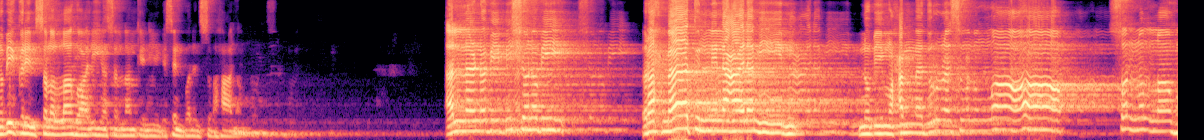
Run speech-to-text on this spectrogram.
নবী করিম সাল আলী আসাল্লামকে নিয়ে গেছেন বলেন সুবাহান আল্লাহর নবী, বিশ্ব নবী রহমাতুল্লিল আলামিন। নবী মুহাম্মদুর রাসূলুল্লাহ সাল্লাল্লাহু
